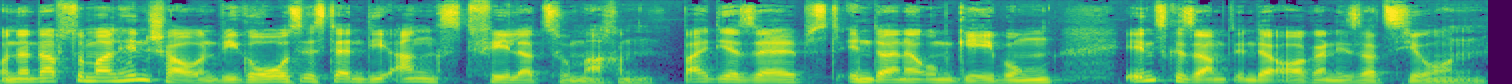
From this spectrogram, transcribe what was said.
Und dann darfst du mal hinschauen, wie groß ist denn die Angst, Fehler zu machen, bei dir selbst, in deiner Umgebung, insgesamt in der Organisation.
